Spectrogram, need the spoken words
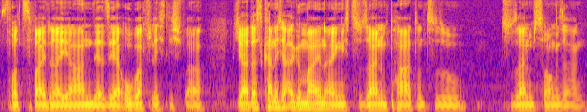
vor zwei, drei Jahren, der sehr oberflächlich war. Ja, das kann ich allgemein eigentlich zu seinem Part und zu, zu seinem Song sagen.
